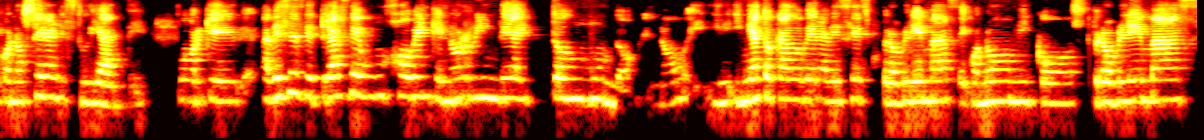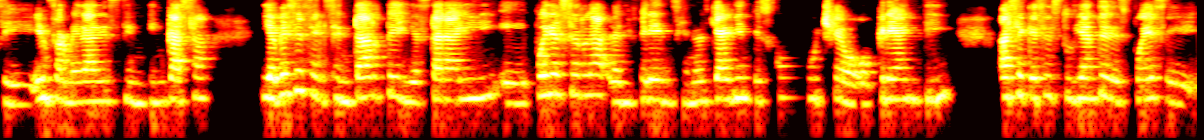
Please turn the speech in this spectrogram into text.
conocer al estudiante, porque a veces detrás de un joven que no rinde hay todo un mundo, ¿no? Y, me ha tocado ver a veces problemas económicos, problemas, eh, enfermedades en, casa, y a veces el sentarte y estar ahí eh, puede hacer la, diferencia, ¿no? El que alguien te escuche o, crea en ti hace que ese estudiante después eh,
